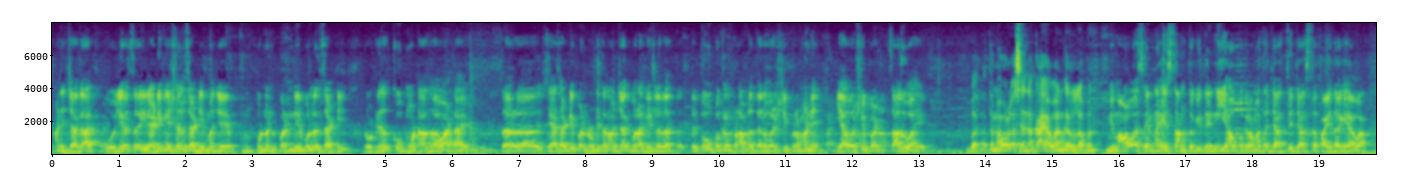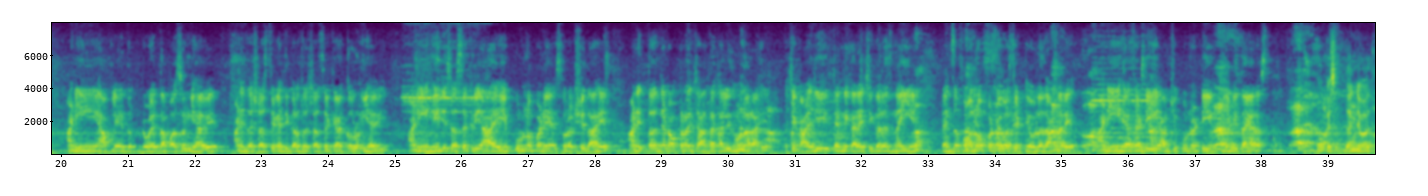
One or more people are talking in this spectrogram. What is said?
आणि जगात पोलिओचं इरॅडिकेशनसाठी म्हणजे पूर्णपणे निर्मूलनसाठी रोटीचा खूप मोठा वाटा आहे. तर त्यासाठी पण रोटीचं नाव जगभरात घेतलं जातं. तर तो उपक्रम पण आपला दरवर्षीप्रमाणे यावर्षी पण चालू आहे. बरं आता मावळवासियांना काय आवाहन कराल आपण? मी मावळवासियांना हेच सांगतो की त्यांनी ह्या उपक्रमाचा जास्तीत जास्त फायदा घ्यावा आणि आपले डोळे तपासून घ्यावे आणि जर शस्त्रक्रिया करत शस्त्रक्रिया करून घ्यावी. आणि हे जी शस्त्रक्रिया आहे ही पूर्णपणे सुरक्षित आहे आणि तज्ज्ञ डॉक्टरांच्या हाताखालीच होणार आहे. त्याची काळजी त्यांनी करायची गरज नाही आहे त्यांचं फॉलोअप पण व्यवस्थित ठेवलं जाणार आहे आणि ह्यासाठी आमची पूर्ण टीम नेहमी तयार असणार आहे. ओके सर धन्यवाद.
